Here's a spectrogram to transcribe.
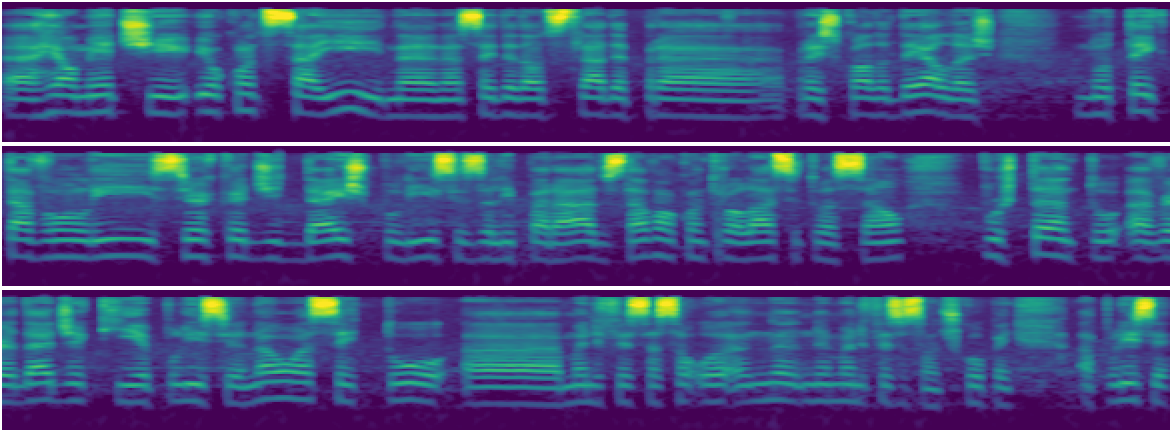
É, realmente, eu quando saí na, na saída da autoestrada para a escola delas, notei que estavam ali cerca de 10 polícias ali parados, estavam a controlar a situação. Portanto, a verdade é que a polícia não aceitou a manifestação, não manifestação, desculpem, a polícia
